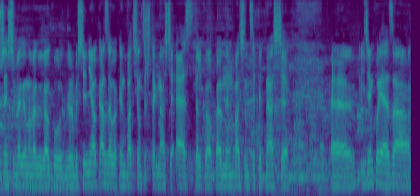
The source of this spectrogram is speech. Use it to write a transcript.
szczęśliwego nowego roku, żeby się nie okazał rokiem 2014 S, tylko pełnym 2015. E, I dziękuję za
